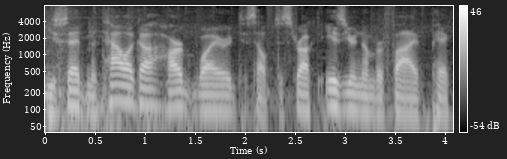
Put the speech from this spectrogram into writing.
you said Metallica, Hardwired to Self Destruct, is your number five pick.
